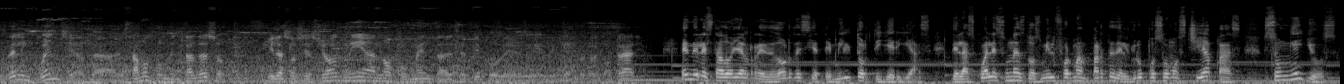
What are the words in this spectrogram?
es delincuencia, o sea, estamos fomentando eso. Y la asociación mía no fomenta ese tipo de, de, al contrario. En el estado hay alrededor de 7.000 tortillerías, de las cuales unas 2.000 forman parte del grupo Somos Chiapas. Son ellos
